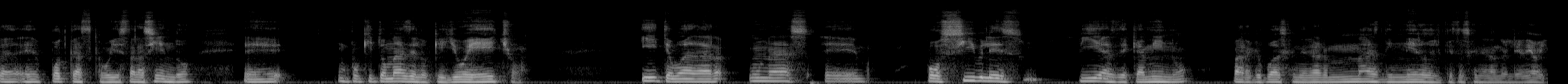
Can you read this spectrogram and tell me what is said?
eh, podcasts que voy a estar haciendo eh, un poquito más de lo que yo he hecho. Y te voy a dar unas eh, posibles vías de camino para que puedas generar más dinero del que estás generando el día de hoy.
